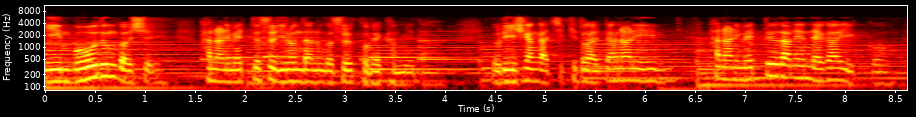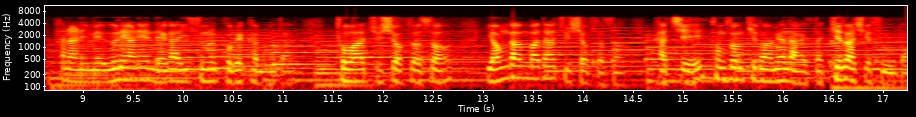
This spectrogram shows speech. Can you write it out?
이 모든 것이 하나님의 뜻을 이룬다는 것을 고백합니다. 우리 이 시간 같이 기도할 때 하나님, 하나님의 뜻 안에 내가 있고 하나님의 은혜 안에 내가 있음을 고백합니다. 도와주시옵소서, 영광받아 주시옵소서, 같이 통성 기도하며 나가겠다. 기도하시겠습니다.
